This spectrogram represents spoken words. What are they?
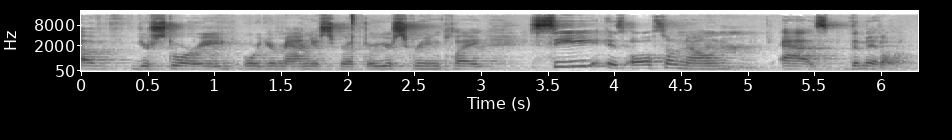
of your story or your manuscript or your screenplay. C is also known as the middle.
